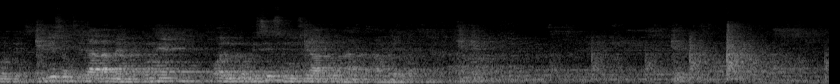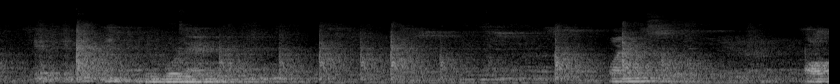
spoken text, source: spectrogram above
नोटिस ये सबसे ज़्यादा महत्वपूर्ण है और इनको विशेष रूप से आपको ध्यान रखना पड़ेगा important points of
